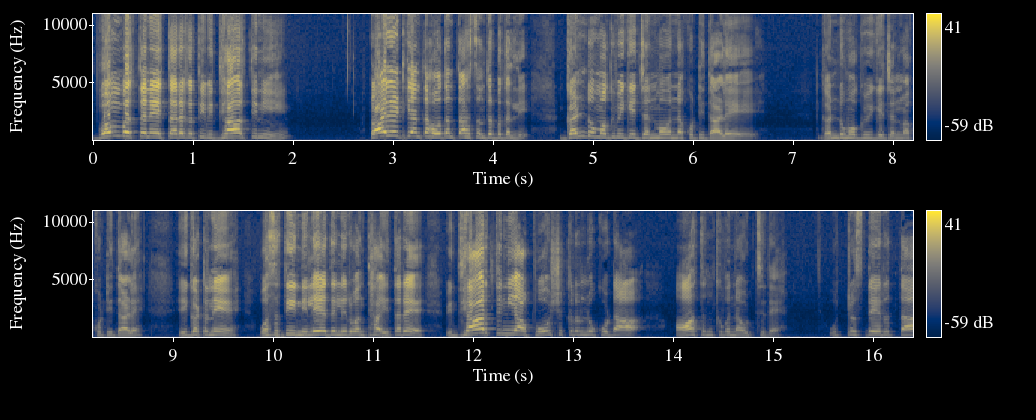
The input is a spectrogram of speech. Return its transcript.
ಒಂಬತ್ತನೇ ತರಗತಿ ವಿದ್ಯಾರ್ಥಿನಿ ಟಾಯ್ಲೆಟ್ಗೆ ಅಂತ ಹೋದಂತಹ ಸಂದರ್ಭದಲ್ಲಿ ಗಂಡು ಮಗುವಿಗೆ ಜನ್ಮವನ್ನು ಕೊಟ್ಟಿದ್ದಾಳೆ. ಗಂಡು ಮಗುವಿಗೆ ಜನ್ಮ ಕೊಟ್ಟಿದ್ದಾಳೆ. ಈ ಘಟನೆ ವಸತಿ ನಿಲಯದಲ್ಲಿರುವಂತಹ ಇತರೆ ವಿದ್ಯಾರ್ಥಿನಿಯ ಪೋಷಕರಲ್ಲೂ ಕೂಡ ಆತಂಕವನ್ನು ಹುಟ್ಟಿಸಿದೆ. ಹುಟ್ಟಿಸದೇ ಇರುತ್ತಾ?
